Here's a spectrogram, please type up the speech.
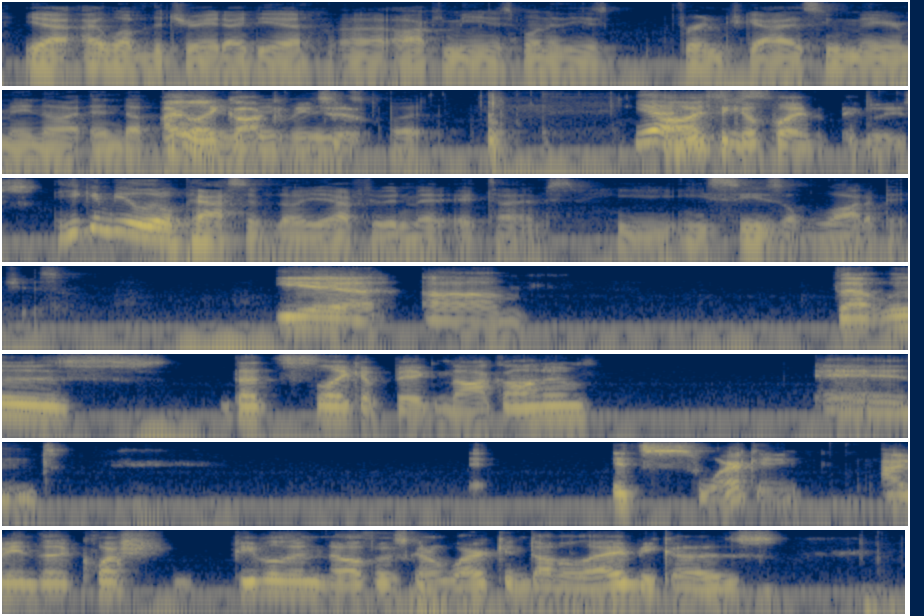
Yeah, I love the trade idea. Uh, Ockimey is one of these fringe guys who may or may not end up. I like big Ockimey, too. but yeah, oh, I think just- he'll play in the big leagues. He can be a little passive though. You have to admit at times. He he sees a lot of pitches. Yeah, um, that was that's like a big knock on him, and it, it's working. I mean, the question people didn't know if it was going to work in Double A because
